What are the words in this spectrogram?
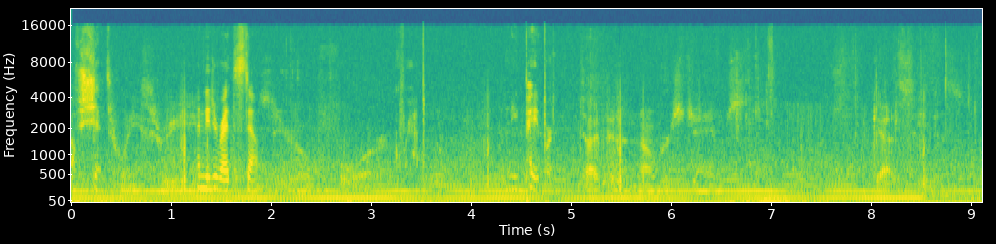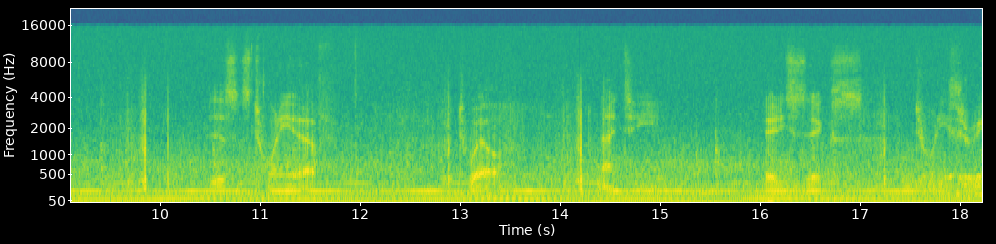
Oh shit. 23, I need to write this down. 04. Crap. I need paper. Type in the numbers, James. Gotta see this. This is 20F. 12, 19, 86, 23,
